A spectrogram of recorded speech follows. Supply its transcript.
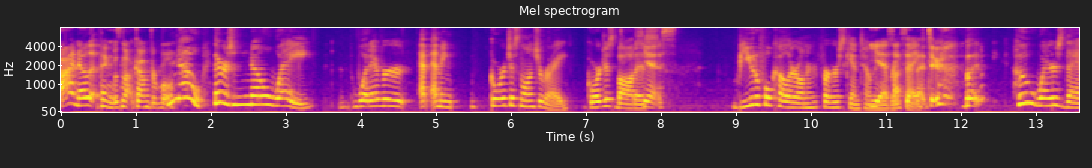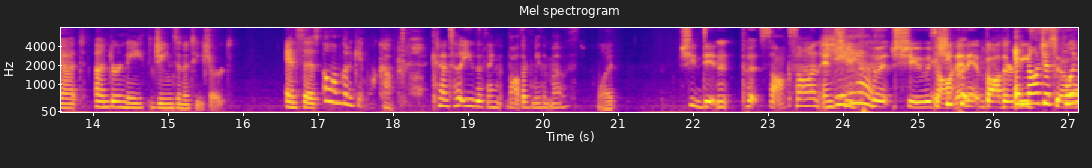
I know that thing was not comfortable. No, there is no way. Whatever. I, I mean, gorgeous lingerie, gorgeous bodice. Yes. beautiful color on her for her skin tone Yes, and I said that too. But who wears that underneath jeans and a t-shirt and says, "Oh, I'm going to get more comfortable"? Can I tell you the thing that bothered me the most? What? She didn't put socks on and she put shoes She on put- and it bothered me. And me not just so flip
